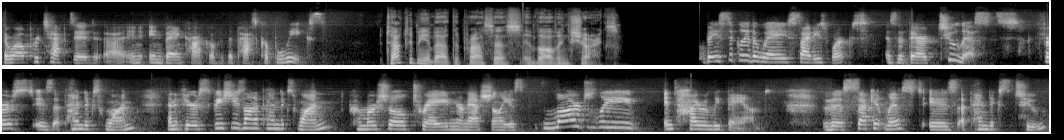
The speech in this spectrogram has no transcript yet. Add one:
They were all protected uh, in, in Bangkok over the past couple weeks. Talk to me about the process involving sharks. Basically, the way CITES works is that there are two lists. First is Appendix 1, and if you're a species on Appendix 1, commercial trade internationally is largely entirely banned. The second list is Appendix 2,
